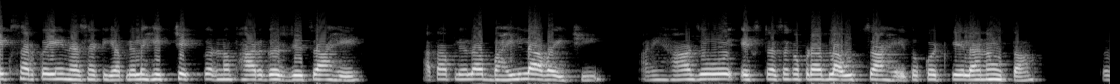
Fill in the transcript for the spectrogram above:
एकसारखं येण्यासाठी आपल्याला हे चेक करणं फार गरजेचं आहे. आता आपल्याला भाई लावायची आणि हा जो एक्स्ट्राचा कपडा ब्लाऊजचा आहे तो कट केला नव्हता तर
